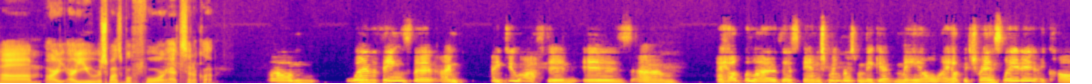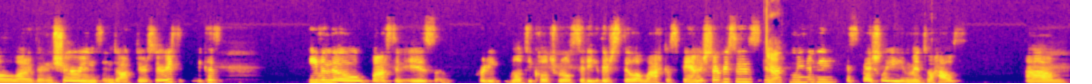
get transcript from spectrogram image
um, are are you responsible for at Center Club? Um, one of the things that I'm I do often is um, I help a lot of the Spanish members when they get mail. I help it translate it. I call a lot of their insurance and doctors. There is because even though Boston is a pretty multicultural city, there's still a lack of Spanish services in Yeah. our community, especially in mental health. Um,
